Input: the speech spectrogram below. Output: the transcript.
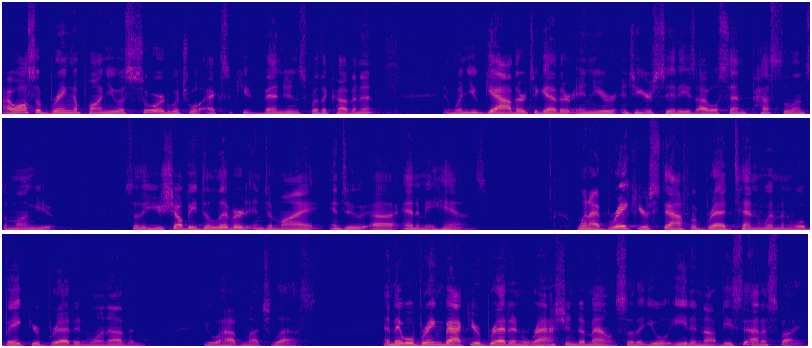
I will also bring upon you a sword which will execute vengeance for the covenant. And when you gather together in your, into your cities, I will send pestilence among you so that you shall be delivered into my into uh, enemy hands. When I break your staff of bread, ten women will bake your bread in one oven. you will have much less. And they will bring back your bread in rationed amounts so that you will eat and not be satisfied.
